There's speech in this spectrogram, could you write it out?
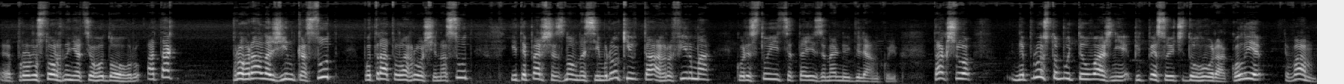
е, про розторгнення цього договору. А так програла жінка суд, потратила гроші на суд, і тепер ще знов на 7 років та агрофірма користується тією земельною ділянкою. Так що не просто будьте уважні, підписуючи договора, коли вам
